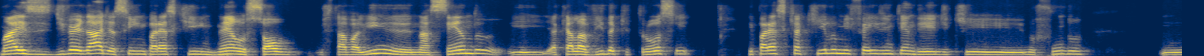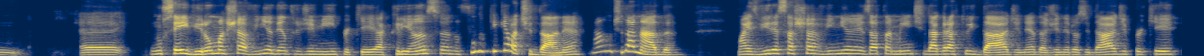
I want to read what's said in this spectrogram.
Mas de verdade, assim, parece que né, o sol estava ali nascendo e aquela vida que trouxe, e parece que aquilo me fez entender de que, no fundo, hum, é, não sei, virou uma chavinha dentro de mim, porque a criança, no fundo, o que, que ela te dá, né? Ela não te dá nada, mas vira essa chavinha exatamente da gratuidade, né? Da generosidade, porque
